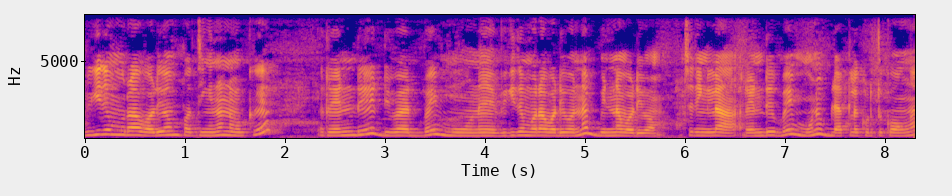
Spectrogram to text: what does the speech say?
விகிதமுறா வடிவம் பார்த்திங்கன்னா நமக்கு ரெண்டு டிவைட் பை மூணு. விகிதமுறை வடிவம்னா பின்ன வடிவம். சரிங்களா? ரெண்டு பை மூணு பிளாக்கில் கொடுத்துக்கோங்க.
